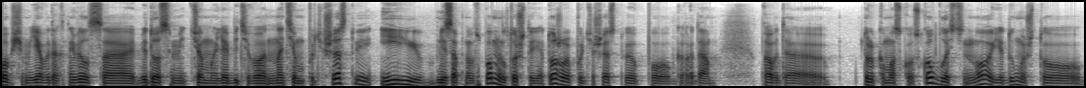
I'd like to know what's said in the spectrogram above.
В общем, я вдохновился видосами Тёмы Лебедева на тему путешествий и внезапно вспомнил то, что я тоже путешествую по городам. Правда, только Московской области, но я думаю, что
